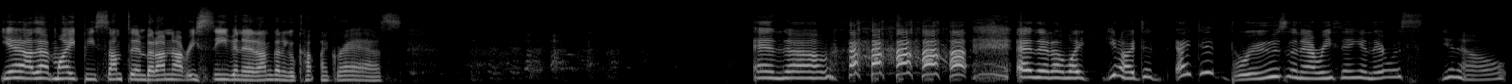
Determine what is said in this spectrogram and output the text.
Yeah, that might be something, but I'm not receiving it. I'm going to go cut my grass. And um, and then I'm like, you know, I did I did bruise and everything, and there was, you know,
